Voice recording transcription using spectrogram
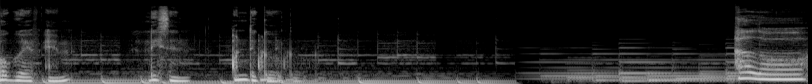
Pogo FM, listen on the go. Halo,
